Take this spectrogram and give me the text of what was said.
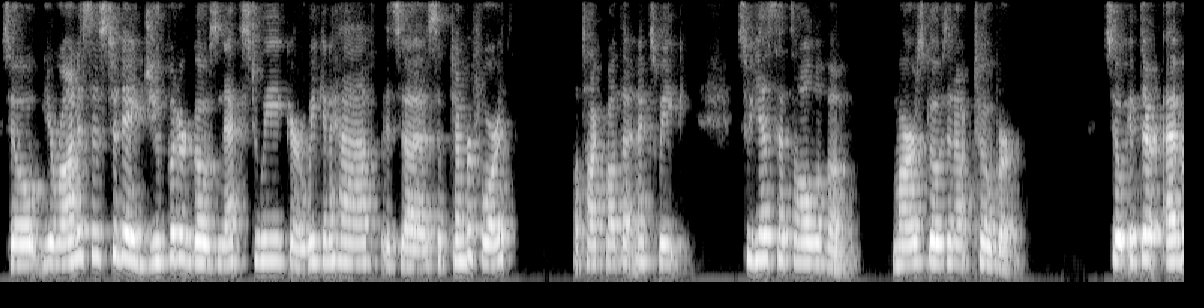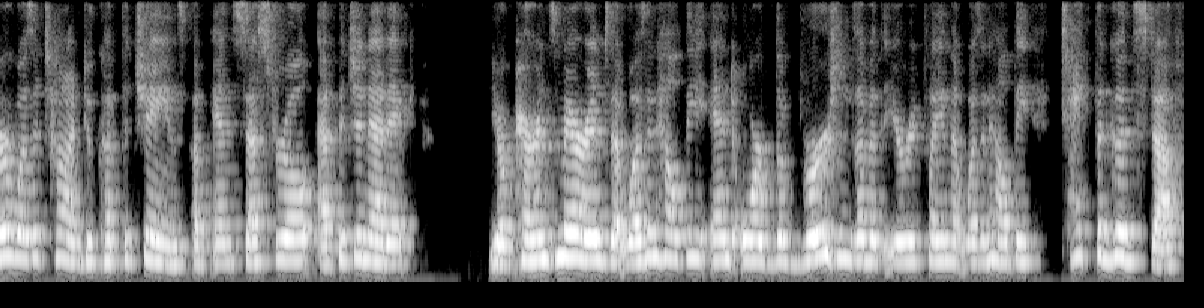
So Uranus is today. Jupiter goes next week or a week and a half. It's uh, September 4th. I'll talk about that next week. So, yes, that's all of them. Mars goes in October. So if there ever was a time to cut the chains of ancestral epigenetic your parents marriage that wasn't healthy and or the versions of it that you're replaying that wasn't healthy take the good stuff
